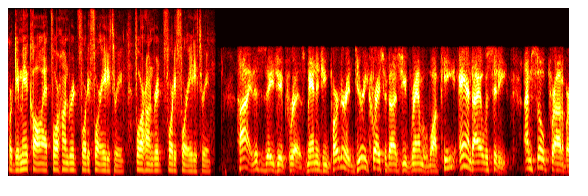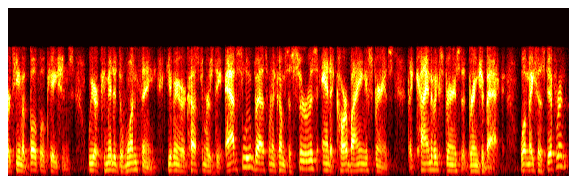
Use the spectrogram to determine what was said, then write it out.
or give me a call at 400 4483. 400 4483. Hi, this is AJ Perez, managing partner at Deery Chrysler Dodge Jeep Ram of Waukee and Iowa City. I'm so proud of our team at both locations. We are committed to one thing, giving our customers the absolute best when it comes to service and a car buying experience, the kind of experience that brings you back. What makes us different?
